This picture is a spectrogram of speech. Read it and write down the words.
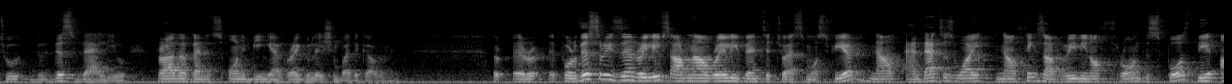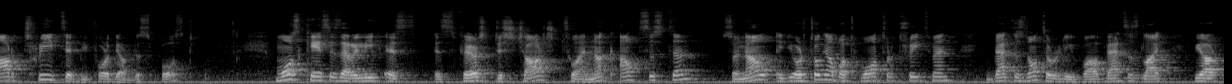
to this value rather than it's only being a regulation by the government. For this reason, reliefs are now really vented to atmosphere now, and that is why now things are really not thrown, disposed. They are treated before they are disposed. Most cases, a relief is is first discharged to a knockout system. So now you're talking about water treatment. That is not a relief valve. That is like we are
